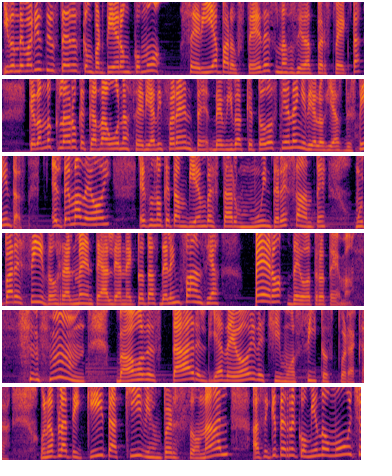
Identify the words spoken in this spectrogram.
y donde varios de ustedes compartieron cómo sería para ustedes una sociedad perfecta, quedando claro que cada una sería diferente debido a que todos tienen ideologías distintas. El tema de hoy es uno que también va a estar muy interesante, muy parecido realmente al de anécdotas de la infancia, pero de otro tema. Vamos a estar el día de hoy de chimositos por acá. Una platiquita aquí bien personal, así que te recomiendo mucho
